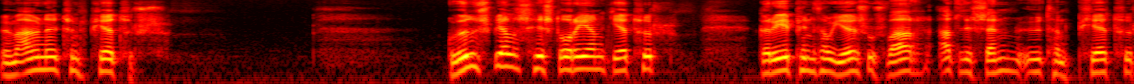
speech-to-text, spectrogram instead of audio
um afneitun Péturs. Guðspjáls historian getur, gripinn þá Jésús var, allir senn utan Pétur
